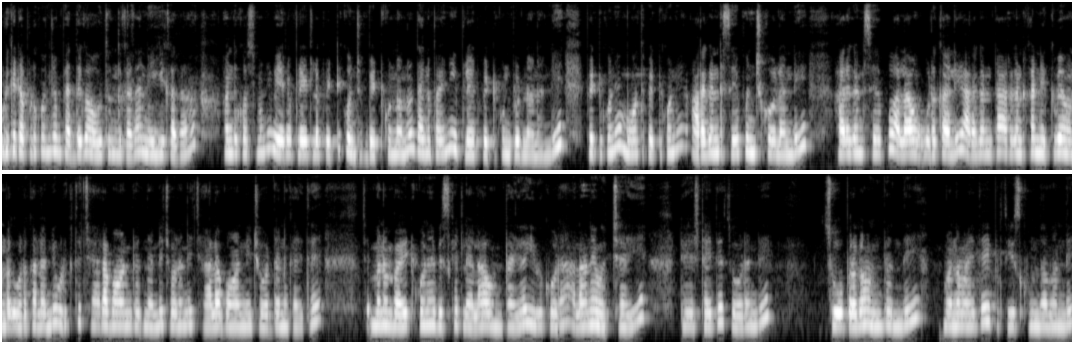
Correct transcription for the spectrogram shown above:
ఉడికేటప్పుడు కొంచెం పెద్దగా అవుతుంది కదా నెయ్యి కదా. అందుకోసమని వేరే ప్లేట్లో పెట్టి కొంచెం పెట్టుకున్నాను. దానిపైన ఈ ప్లేట్ పెట్టుకుంటున్నానండి. పెట్టుకొని మూత పెట్టుకొని అరగంట సేపు ఉంచుకోవాలండి. అరగంట సేపు అలా ఉడకాలి. అరగంట అరగంట కన్నా ఎక్కువే ఉండ ఉడకాలండి. ఉడికితే చాలా బాగుంటుందండి. చూడండి చాలా బాగున్నాయి చూడడానికి అయితే మనం బయట కొనే బిస్కెట్లు ఎలా ఉంటాయో ఇవి కూడా అలానే వచ్చాయి. టేస్ట్ అయితే చూడండి సూపర్గా ఉంటుంది. మనమైతే ఇప్పుడు తీసుకుందామండి.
